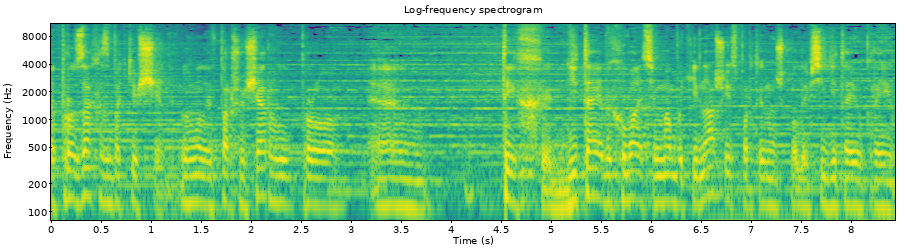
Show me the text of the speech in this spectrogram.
е, про захист батьківщини. Думали в першу чергу про е, тих дітей, вихованців, мабуть, і нашої спортивної школи, і всіх дітей України,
